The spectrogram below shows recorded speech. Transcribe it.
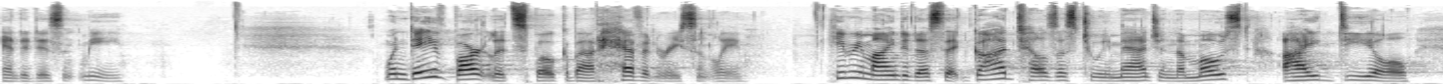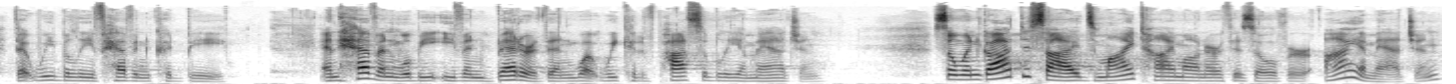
And it isn't me. When Dave Bartlett spoke about heaven recently, he reminded us that God tells us to imagine the most ideal that we believe heaven could be. And heaven will be even better than what we could have possibly imagined. So when God decides my time on earth is over, I imagine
